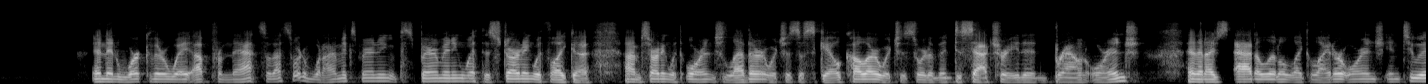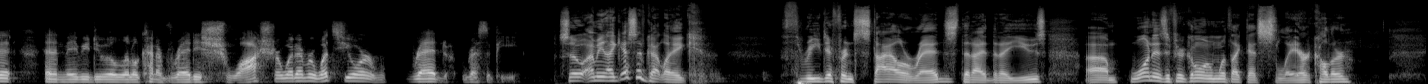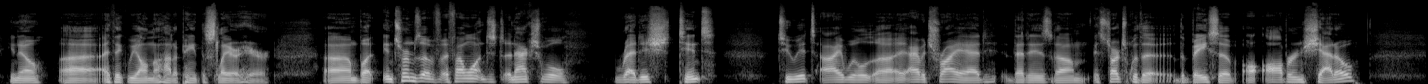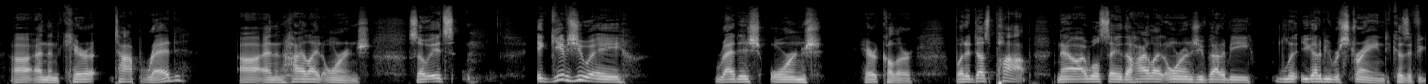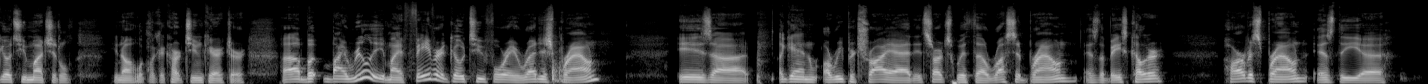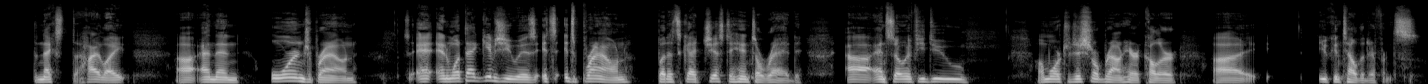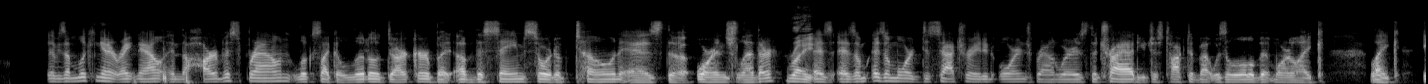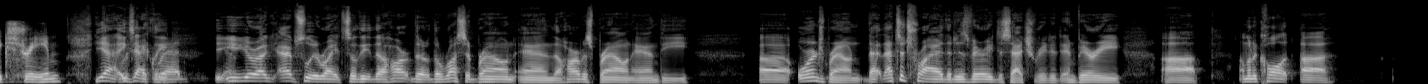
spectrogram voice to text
and then work their way up from that. So that's sort of what I'm experimenting experimenting with is starting with like a I'm starting with orange leather, which is a scale color, which is sort of a desaturated brown orange. And then I just add a little like lighter orange into it and then maybe do a little kind of reddish wash or whatever. What's your red recipe? So I mean, I guess I've got like three different style reds that I that I use. Um, one is if you're going with like that Slayer color, you know, uh, I think we all know how to paint the Slayer hair. Um, but in terms of if I want just an actual reddish tint to it, I will. Uh, I have a triad that is. Um, it starts with a the base of auburn shadow, uh, and then carrot top red, uh, and then highlight orange. So it's it gives you a reddish orange hair color, but it does pop. Now I will say the highlight orange you've got to be you got to be restrained because if you go too much, it'll you know look like a cartoon character. Uh, but my really my favorite go to for a reddish brown is uh, again a Reaper Triad. It starts with uh, russet brown as the base color, harvest brown as the uh, the next highlight, uh, and then orange brown. And, and, what that gives you is it's it's brown, but it's got just a hint of red. Uh, and so if you do a more traditional brown hair color, uh, you can tell the difference. Because I'm looking at it right now, and the harvest brown looks like a little darker, but of the same sort of tone as the orange leather. Right. As as a as a more desaturated orange brown, whereas the triad you just talked about was a little bit more like like extreme. Yeah, exactly. Red. Yeah. You're absolutely right. So the the, har- the the russet brown and the harvest brown and the uh, orange brown that that's a triad that is very desaturated and very uh, I'm going to call it uh,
